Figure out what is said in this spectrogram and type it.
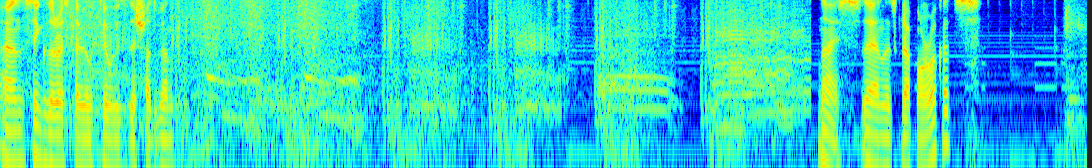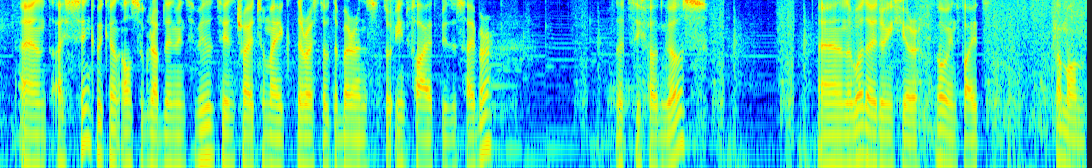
And I think the rest I will kill with the shotgun. Nice, then let's grab more rockets. And I think we can also grab the invincibility and try to make the rest of the barons to infight with the cyber. Let's see how it goes. And what are you doing here? Go in fight. Come on.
